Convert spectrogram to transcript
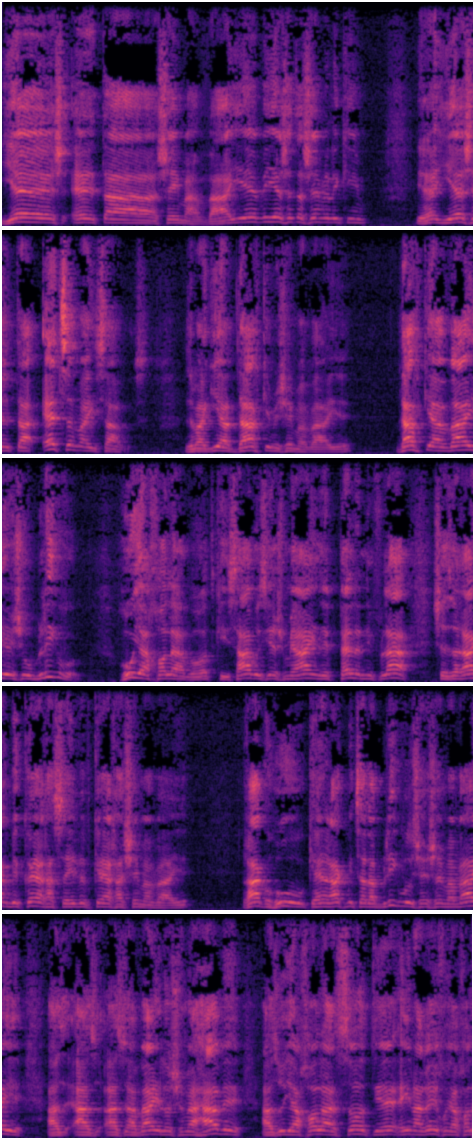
יש את השם הוויה ויש את השם אליקים. יש את העצם ההסהבוס. זה מגיע דווקא משם הוויה, דווקא הוויה שהוא בלי גבול. הוא יכול לעבוד, כי סבוס יש מאין, זה פלא נפלא, שזה רק בכוח הסבב, כוח השם הוויה. רק הוא, כן, רק מצד הבלי גבול של שם הוויה, אז, אז, אז הוויה לא שם הווה, אז הוא יכול לעשות, אין ערך, הוא יכול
